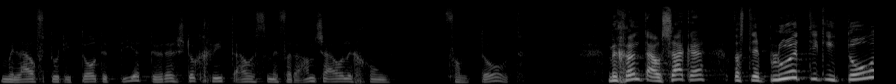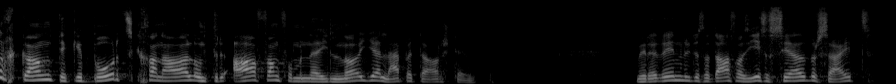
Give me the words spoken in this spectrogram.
Und wir laufen durch die toten Tiere durch, ein Stück weit auch so eine Veranschaulichung vom Tod. Wir können auch sagen, dass der blutige Durchgang der Geburtskanal und der Anfang von einem neuen Leben darstellt. Wir erinnern uns an das, was Jesus selber sagt.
